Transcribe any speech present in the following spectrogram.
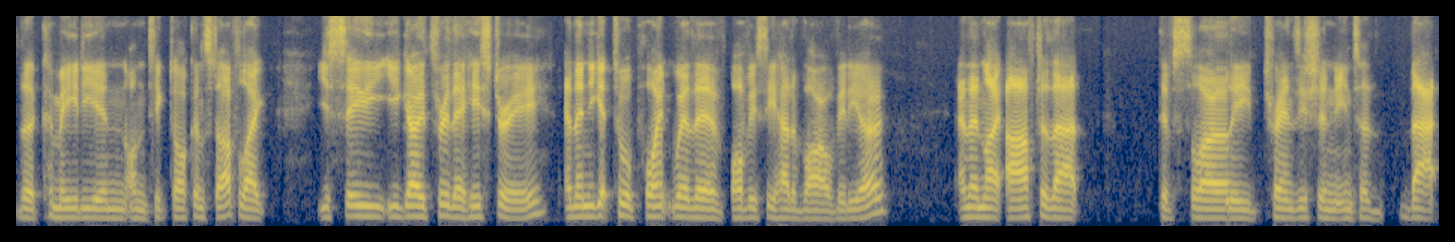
the comedian on TikTok and stuff. Like you see, you go through their history, and then you get to a point where they've obviously had a viral video, and then like after that, they've slowly transitioned into that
